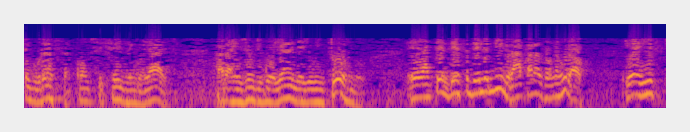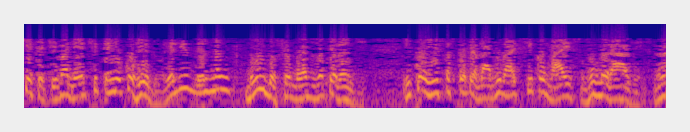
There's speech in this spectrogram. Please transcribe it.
segurança, como se fez em Goiás, para a região de Goiânia e o entorno, é, a tendência dele é migrar para a zona rural. E é isso que efetivamente tem ocorrido. Ele, ele não muda o seu modus operandi. E com isso as propriedades rurais ficam mais vulneráveis. Né?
